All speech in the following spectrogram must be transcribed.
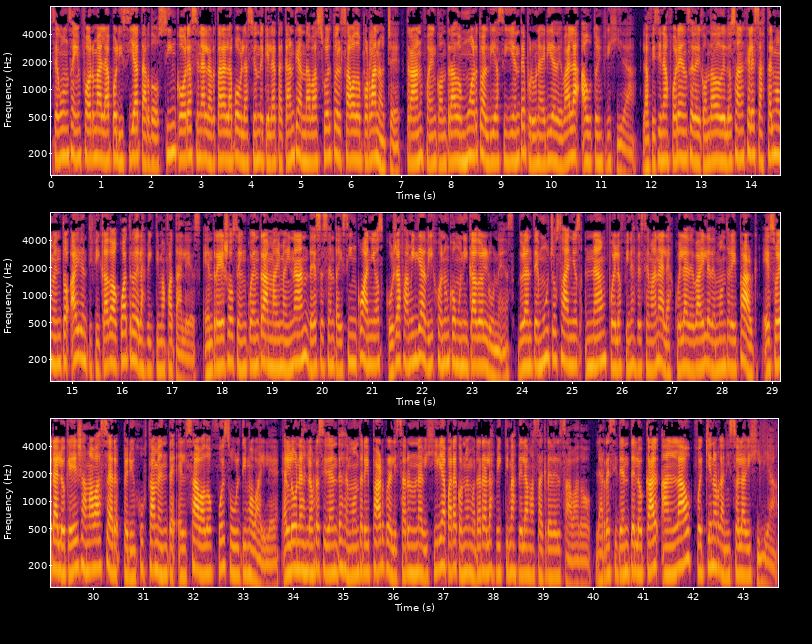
Según se informa, la policía tardó cinco horas en alertar a la población de que el atacante andaba suelto el sábado por la noche. Tran fue encontrado muerto al día siguiente por una herida de bala autoinfligida. La oficina forense del condado de Los Ángeles hasta el momento ha identificado a cuatro de las víctimas fatales. Entre ellos se encuentra Mai Mainan, de 65 años, cuya familia dijo en un comunicado el lunes. Durante muchos años, Nan fue los fines de semana a la escuela de baile de Monterey Park. Eso era lo que ella amaba hacer, pero injustamente el sábado fue su último baile. El lunes los residentes de Monterey Park realizaron una vigilia para conmemorar a las víctimas de la masacre del sábado. La residente local, Ann Lau, fue quien organizó la vigilia.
